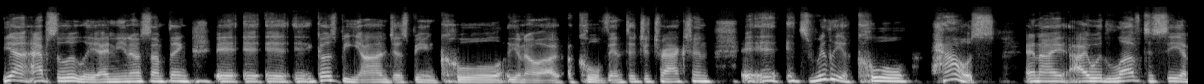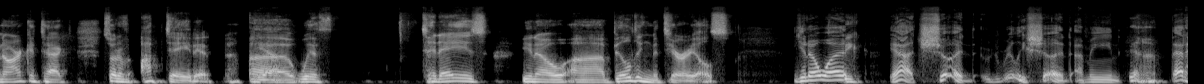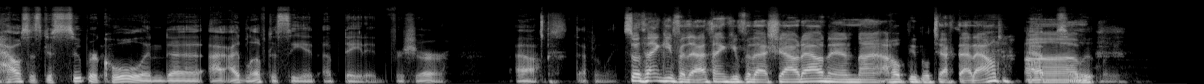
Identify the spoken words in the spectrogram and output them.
Yeah, absolutely. And you know something, it, it, it goes beyond just being cool, you know, a, a cool vintage attraction. It, it's really a cool house. And I, I would love to see an architect sort of update it uh, yeah. with today's you know, uh, building materials. You know what? Be- yeah, it should. It really should. I mean, yeah. that house is just super cool, and uh, I, would love to see it updated for sure. Uh, definitely. So thank you for that. Thank you for that shout out, and I hope people check that out. Absolutely. Um,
